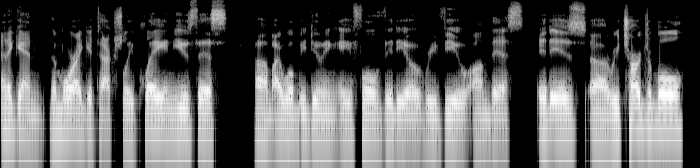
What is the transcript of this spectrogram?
And again, the more I get to actually play and use this, um, I will be doing a full video review on this. It is uh, rechargeable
